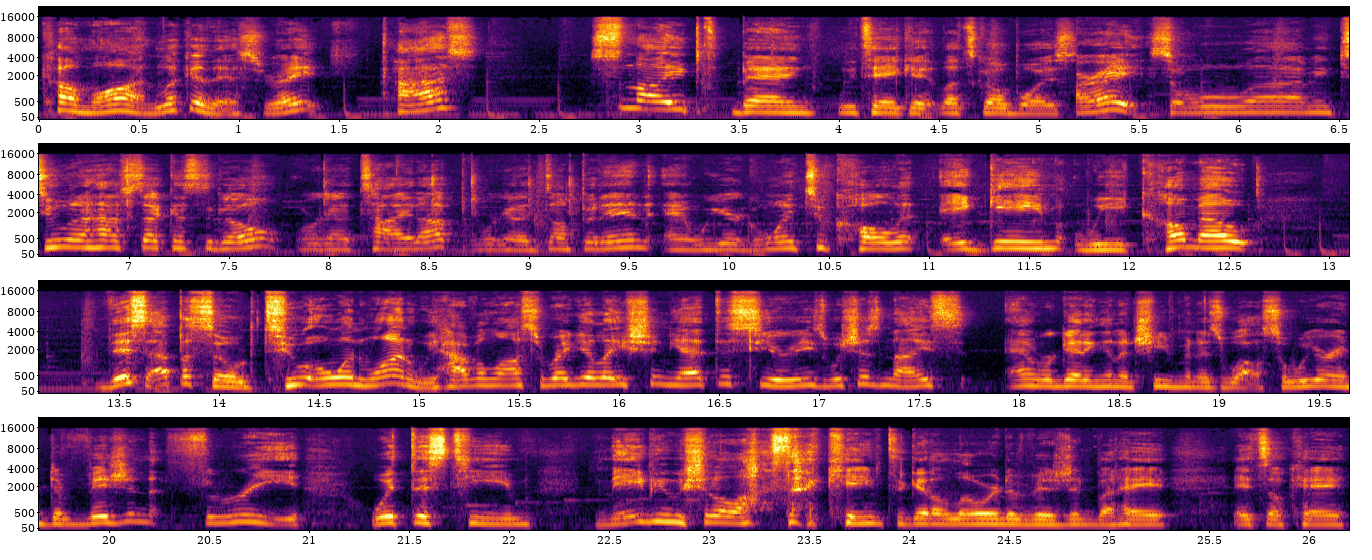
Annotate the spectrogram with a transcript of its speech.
Come on, look at this, right? Pass, Sniped. Bang. We take it. Let's go, boys. All right. So, uh, I mean, two and a half seconds to go. We're going to tie it up. We're going to dump it in, and we are going to call it a game. We come out this episode 2 0 1. We haven't lost a regulation yet this series, which is nice, and we're getting an achievement as well. So we are in Division 3 with this team. Maybe we should have lost that game to get a lower division, but hey, it's okay.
